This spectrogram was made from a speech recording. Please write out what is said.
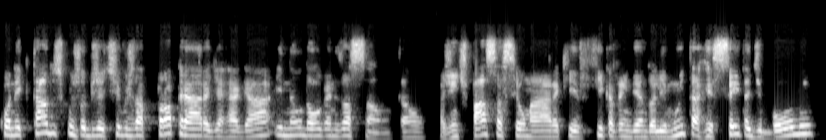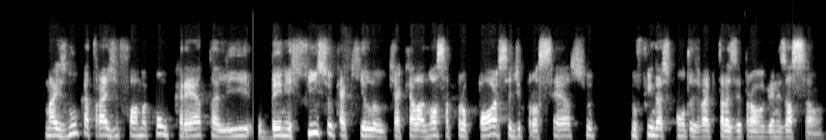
conectados com os objetivos da própria área de RH e não da organização. Então, a gente passa a ser uma área que fica vendendo ali muita receita de bolo, mas nunca traz de forma concreta ali o benefício que aquilo, que aquela nossa proposta de processo, no fim das contas, vai trazer para a organização.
